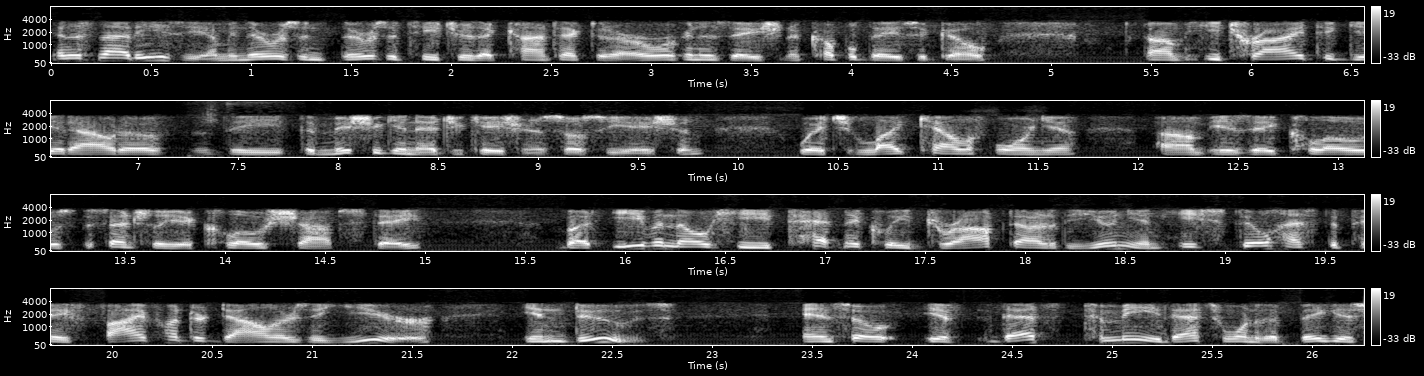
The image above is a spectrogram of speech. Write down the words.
and it's not easy. I mean, there was a there was a teacher that contacted our organization a couple days ago. Um, he tried to get out of the the Michigan Education Association, which, like California, um, is a closed, essentially a closed shop state. But even though he technically dropped out of the union, he still has to pay five hundred dollars a year in dues. And so, if that's to me, that's one of the biggest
